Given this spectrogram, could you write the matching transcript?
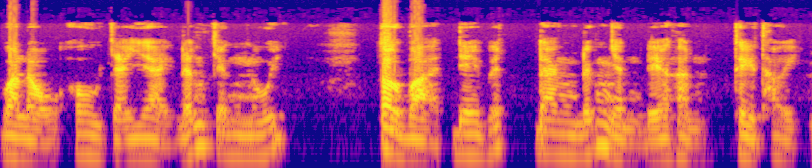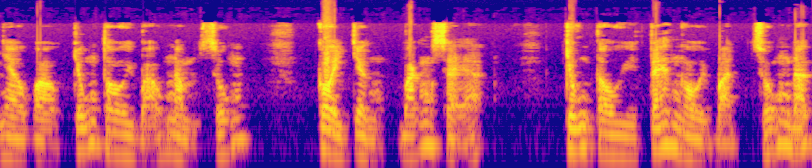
và lộ ô chạy dài đến chân núi. Tôi và David đang đứng nhìn địa hình thì thời nhào vào chúng tôi bảo nằm xuống, coi chừng bắn xẻ. Chúng tôi té ngồi bạch xuống đất.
